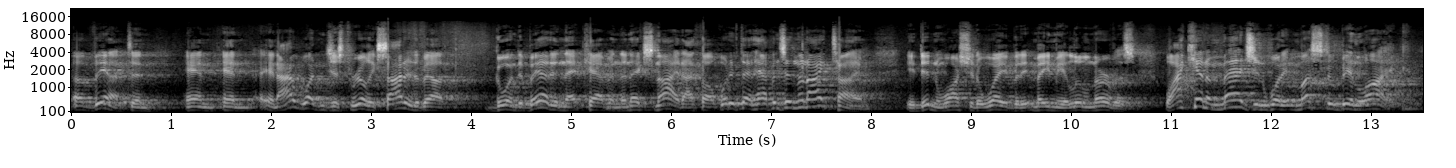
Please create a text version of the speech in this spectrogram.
event, and and and and I wasn't just real excited about going to bed in that cabin the next night. I thought, what if that happens in the nighttime? It didn't wash it away, but it made me a little nervous. Well, I can't imagine what it must have been like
